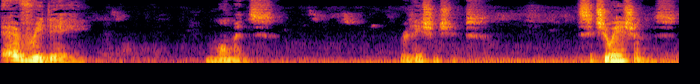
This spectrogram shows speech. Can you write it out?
everyday moments, relationships, situations.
